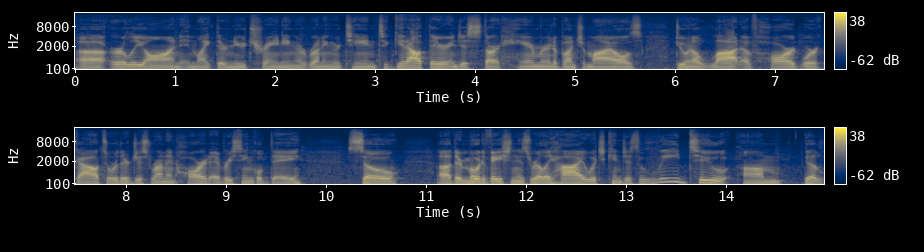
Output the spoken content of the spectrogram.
uh, early on in like their new training or running routine to get out there and just start hammering a bunch of miles, doing a lot of hard workouts, or they're just running hard every single day. So uh, their motivation is really high, which can just lead to um, the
